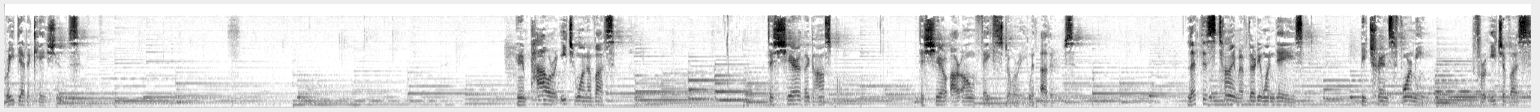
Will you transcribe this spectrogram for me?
rededications. And empower each one of us to share the gospel, to share our own faith story with others. Let this time of 31 days be transforming for each of us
